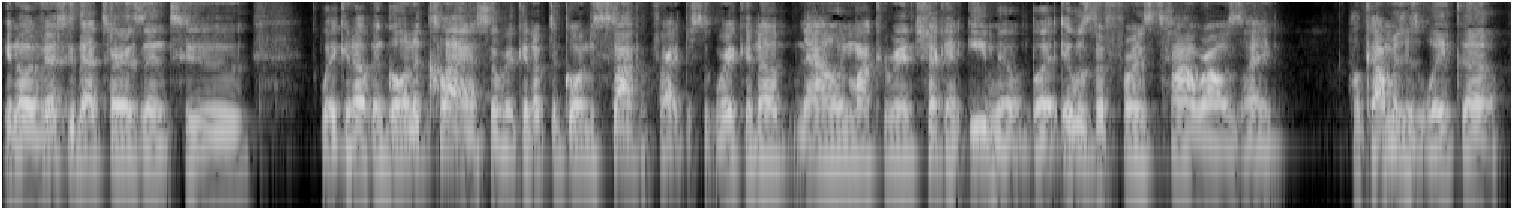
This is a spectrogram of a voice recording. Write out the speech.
you know, eventually that turns into waking up and going to class, or waking up to going to soccer practice, or waking up now in my career and checking email. But it was the first time where I was like, okay, I'm gonna just wake up.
